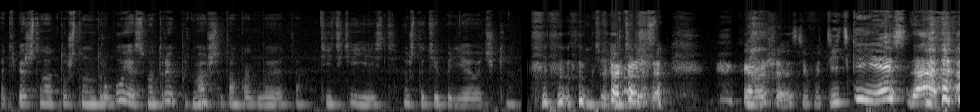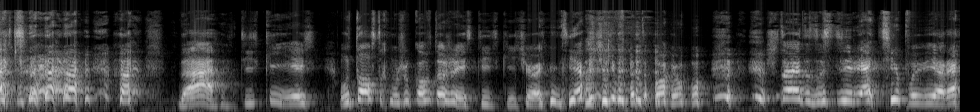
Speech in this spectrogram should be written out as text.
А теперь, что на ту, что на другую, я смотрю и понимаю, что там как бы это, титьки есть. Ну, что типа девочки. Интересно. Хорошая, типа, титьки есть, да. Да, титьки есть. У толстых мужиков тоже есть титьки. Что, девочки, по-твоему? Что это за стереотипы, Вера?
